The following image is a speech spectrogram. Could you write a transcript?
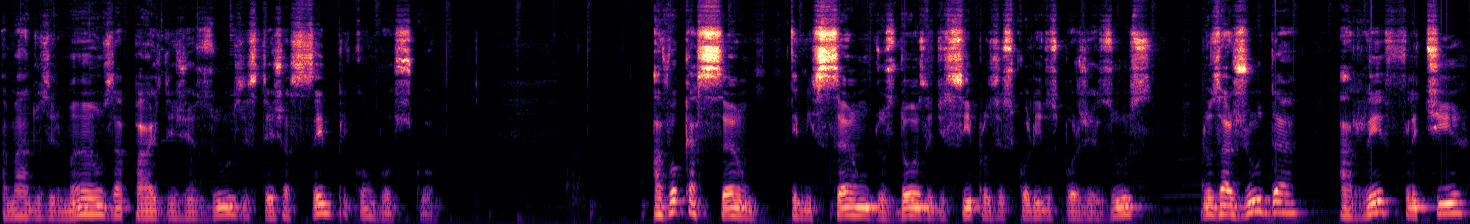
Amados irmãos, a paz de Jesus esteja sempre convosco. A vocação e missão dos doze discípulos escolhidos por Jesus nos ajuda a refletir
